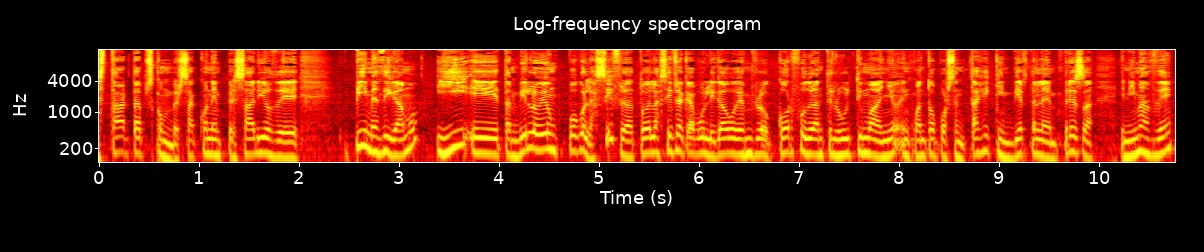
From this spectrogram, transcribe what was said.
startups, conversar con empresarios de pymes, digamos, y eh, también lo veo un poco las cifras, todas las cifras que ha publicado, por ejemplo, Corfo durante los últimos años en cuanto a porcentajes que invierten la empresa en I+D,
